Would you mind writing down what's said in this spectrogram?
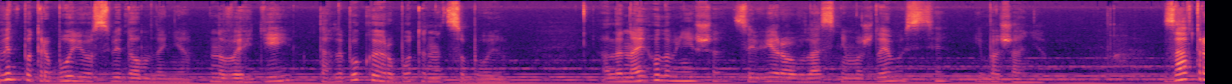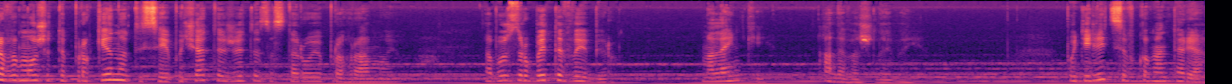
Він потребує усвідомлення, нових дій та глибокої роботи над собою. Але найголовніше це віра у власні можливості і бажання. Завтра ви можете прокинутися і почати жити за старою програмою, або ж зробити вибір маленький, але важливий. Поділіться в коментарях,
